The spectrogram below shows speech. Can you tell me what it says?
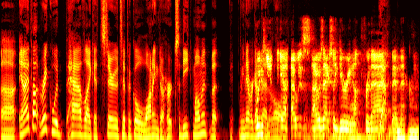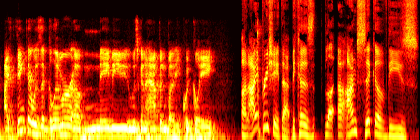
Uh, and I thought Rick would have like a stereotypical wanting to hurt Siddiq moment, but we never got that at all. yeah, I was I was actually gearing up for that, Yeah. and then I think there was a glimmer of maybe it was going to happen, but he quickly. And I appreciate that because uh, I'm sick of these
